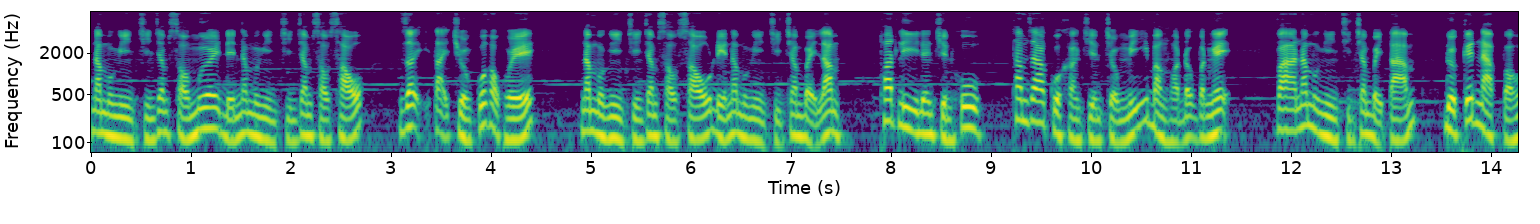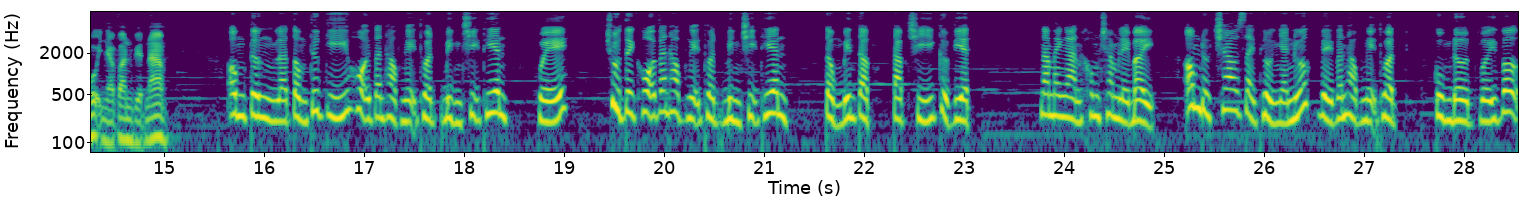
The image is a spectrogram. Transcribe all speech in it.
năm 1960 đến năm 1966 dạy tại trường Quốc học Huế, năm 1966 đến năm 1975 thoát ly lên chiến khu, tham gia cuộc kháng chiến chống Mỹ bằng hoạt động văn nghệ và năm 1978 được kết nạp vào Hội Nhà văn Việt Nam. Ông từng là Tổng thư ký Hội Văn học Nghệ thuật Bình Trị Thiên, Huế, Chủ tịch Hội Văn học Nghệ thuật Bình Trị Thiên, Tổng biên tập tạp chí Cửa Việt. Năm 2007, ông được trao giải thưởng nhà nước về văn học nghệ thuật, cùng đợt với vợ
